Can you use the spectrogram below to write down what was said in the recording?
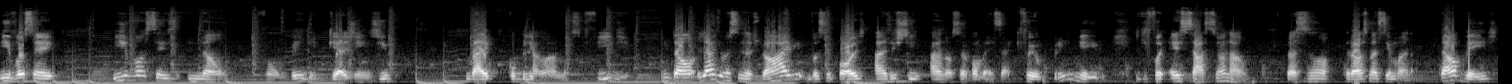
e você e vocês não vão perder, porque a gente vai publicar lá no nosso feed. Então, já que você não estiver live, você pode assistir a nossa conversa, que foi o primeiro e que foi sensacional. Próxima, próxima semana, talvez,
